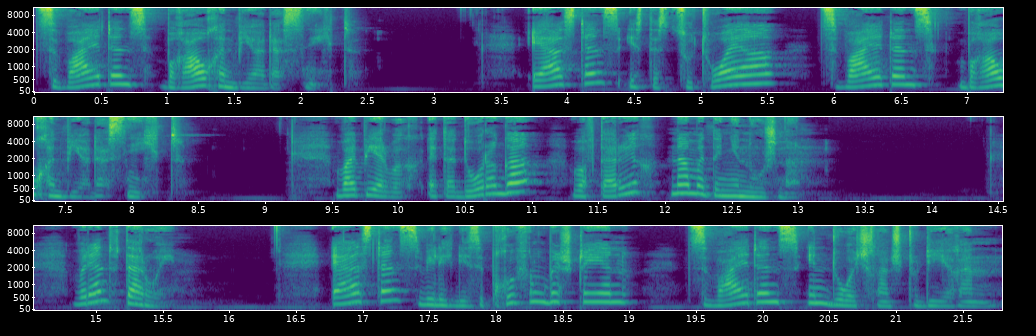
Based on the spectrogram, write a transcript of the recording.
zweitens brauchen wir das nicht. Erstens ist es zu teuer, zweitens brauchen wir das nicht. Во-первых, это дорого, во-вторых, нам это не нужно. Вариант второй. Erstens will ich diese Prüfung bestehen, zweitens in Deutschland studieren.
